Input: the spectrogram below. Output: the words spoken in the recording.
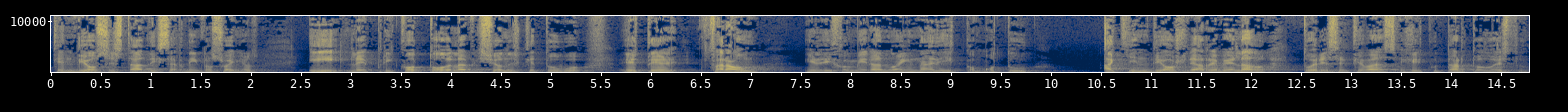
que en Dios está discernir los sueños y le explicó todas las visiones que tuvo este Faraón y le dijo, mira, no hay nadie como tú, a quien Dios le ha revelado, tú eres el que vas a ejecutar todo esto.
